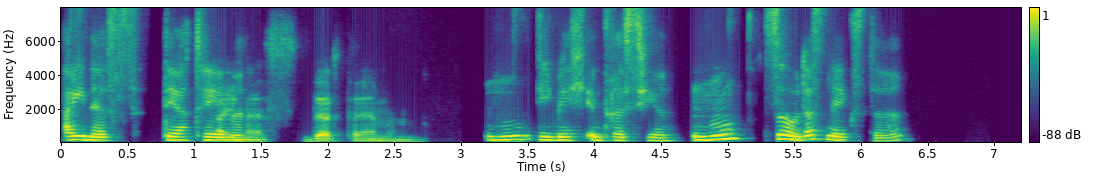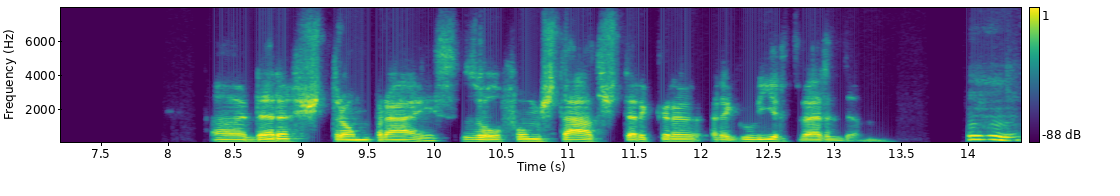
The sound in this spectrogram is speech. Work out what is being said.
Eines der Themen, eines der Themen. mhm, die mich interessieren. Mhm. So, das nächste. Äh, der Strompreis soll vom Staat stärker reguliert werden. Mhm.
